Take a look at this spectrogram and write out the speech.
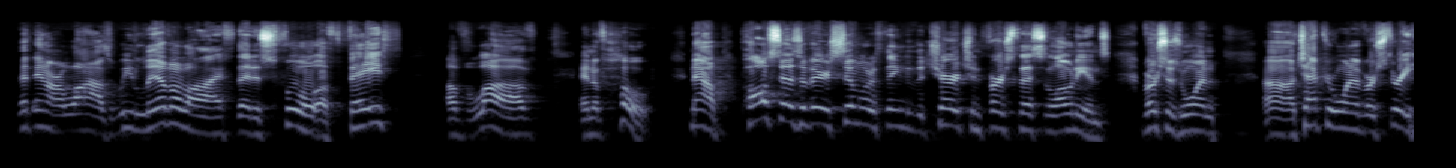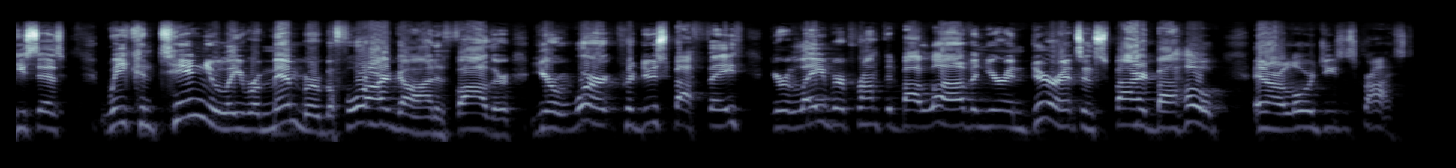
that in our lives we live a life that is full of faith, of love, and of hope. Now, Paul says a very similar thing to the church in First Thessalonians, verses 1, uh, chapter 1 and verse 3. He says, We continually remember before our God and Father your work produced by faith, your labor prompted by love, and your endurance inspired by hope in our Lord Jesus Christ.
